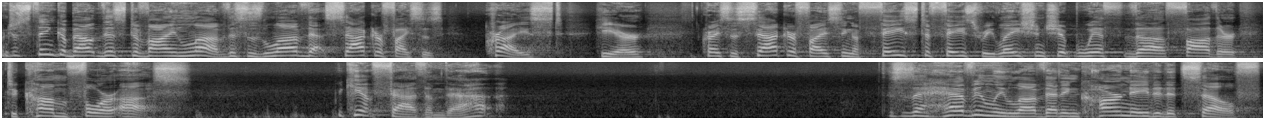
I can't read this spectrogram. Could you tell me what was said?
And just think about this divine love. This is love that sacrifices Christ here. Christ is sacrificing a face to face relationship with the Father to come for us. We can't fathom that. This is a heavenly love that incarnated itself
